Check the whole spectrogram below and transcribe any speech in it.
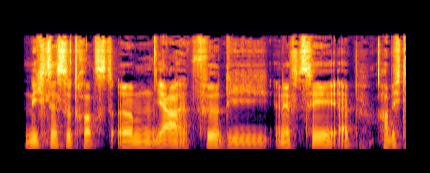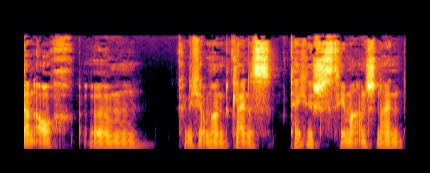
Nichtsdestotrotz, ähm, ja, für die NFC-App habe ich dann auch, ähm, kann ich auch mal ein kleines technisches Thema anschneiden.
